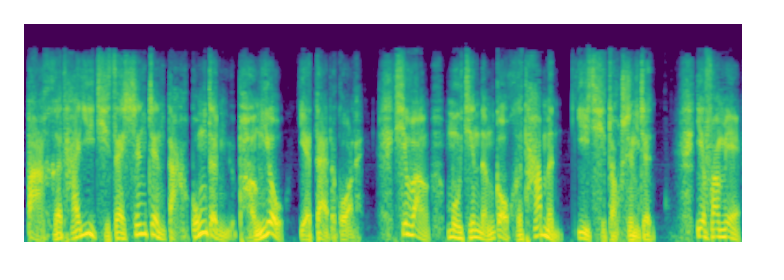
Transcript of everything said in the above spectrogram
把和他一起在深圳打工的女朋友也带了过来，希望母亲能够和他们一起到深圳。一方面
